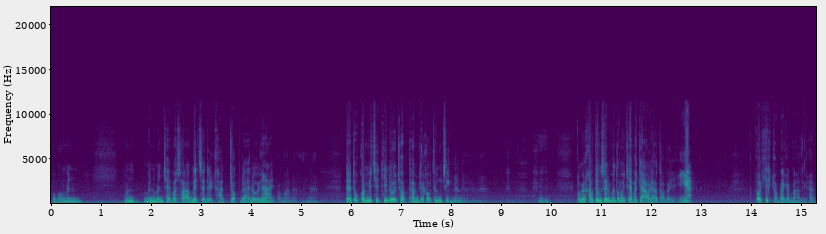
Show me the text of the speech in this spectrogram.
ผมว่ามันมันมันมันใช้ภาษาเบ็ดเสด็จขาดจบได้โดยง่ายประมาณนั้นนะแต่ทุกคนมีสิทธิ์ที่โดยชอบทำจะเข้าถึงสิ่งนั้นนะก็ไปเข้าถึงสิ่งนั้นมันต้องไปใช้พระเจ้าแล้วต่อไปเนี่ยอย่างเงี้ย ก็คิดกลับไปกลับมาสิครับ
